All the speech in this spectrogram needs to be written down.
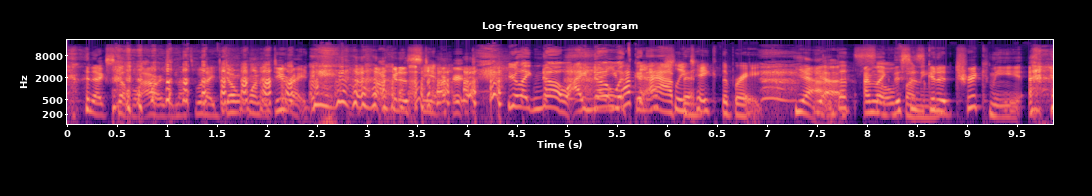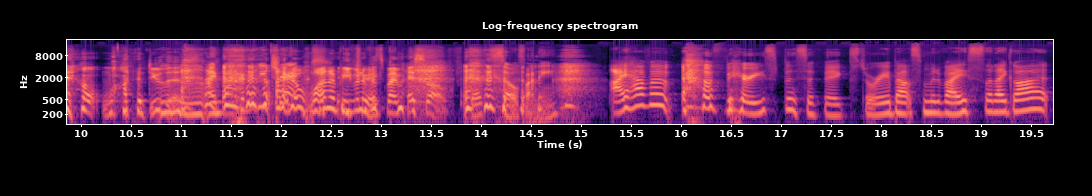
the next couple hours, and that's what I don't want to do right now. So I'm not going to start. You're like, no, I know you what's have to going to actually happen. take the break. Yeah. Yeah, that's I'm so like, this is going to trick me. I don't want to do this, mm-hmm. I'm not going to be tricked. I don't want to be even if it's by myself. That's so funny. I have a, a very specific story about some advice that I got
